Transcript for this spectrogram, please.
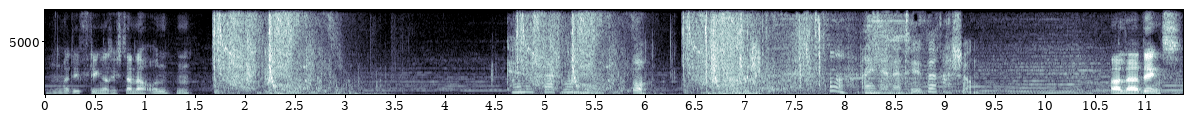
Na, Die fliegen natürlich dann nach unten. Keine Statuen hier. Oh, Oh, eine nette Überraschung. allerdings.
